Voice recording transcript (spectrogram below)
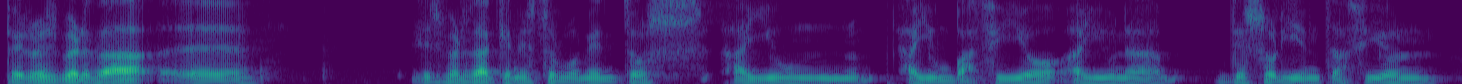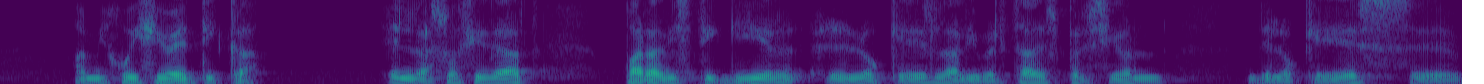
pero es verdad... Eh, es verdad que en estos momentos hay un, vacío, hay una desorientación, a mi juicio, ética en la sociedad para distinguir lo que es la libertad de expresión de lo que es eh,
